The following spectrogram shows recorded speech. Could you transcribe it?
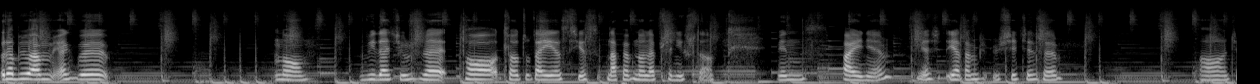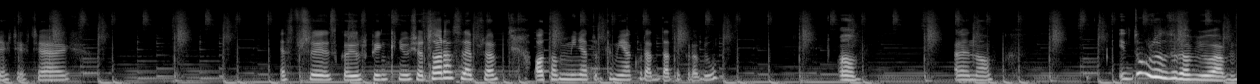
robiłam jakby no, widać już, że to, co tutaj jest, jest na pewno lepsze niż to. Więc fajnie. Ja, ja tam się cieszę. O, ciech, ciech, ciech. Jest wszystko już piękniusio, coraz lepsze. O, tą miniaturkę mi akurat Datek robił. O, ale no. I dużo zrobiłam.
